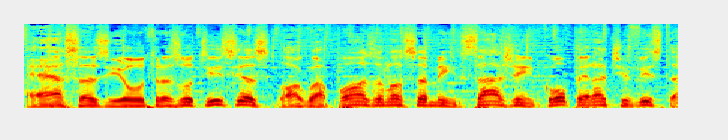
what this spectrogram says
Essas e outras notícias logo após a nossa mensagem cooperativista.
